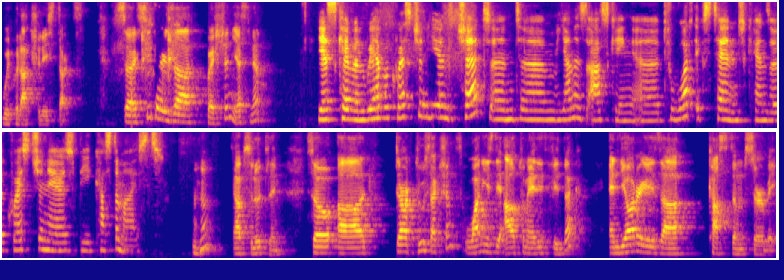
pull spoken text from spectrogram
we could actually start. So I see there is a question. Yes, Tina? Yes, Kevin, we have a question here in the chat, and um, Jan is asking, uh, to what extent can the questionnaires be customized? Mm -hmm. Absolutely. So uh, there are two sections. One is the automated feedback, and the other is a custom survey.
